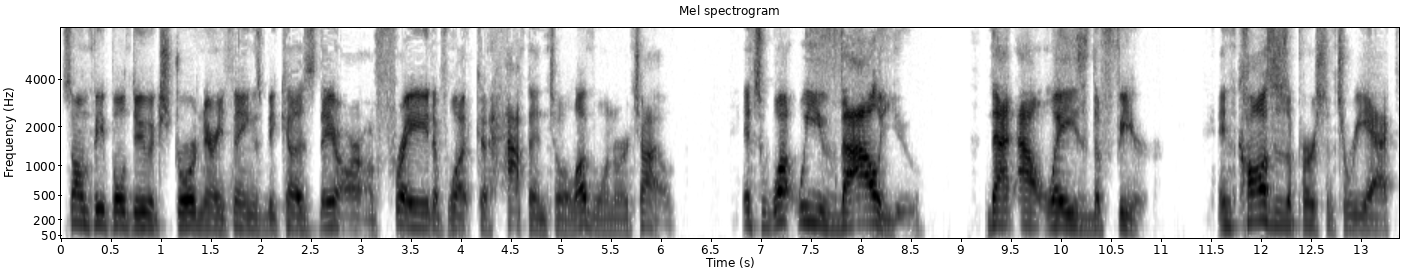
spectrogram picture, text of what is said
some people do extraordinary things because they are afraid of what could happen to a loved one or a child. It's what we value that outweighs the fear and causes a person to react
